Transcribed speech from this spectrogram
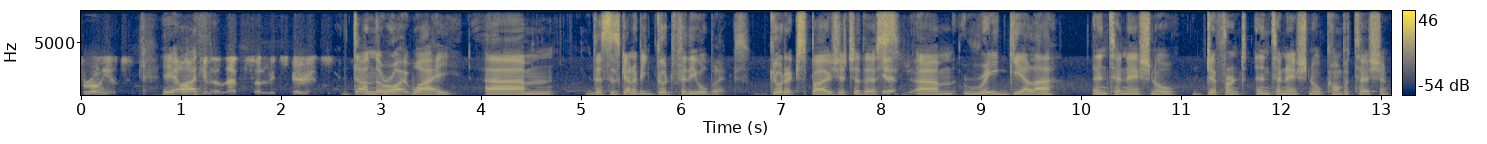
brilliant. Yeah, I'll I give them that sort of experience. done the right way, um, this is going to be good for the All Blacks. Good exposure to this um, regular international, different international competition.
